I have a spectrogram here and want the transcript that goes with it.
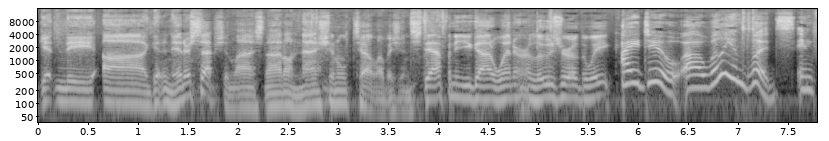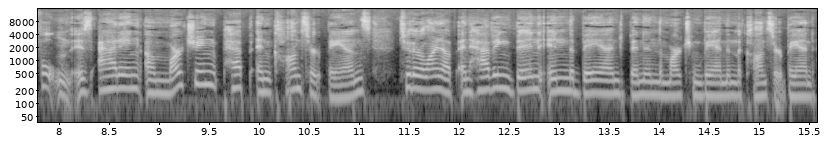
getting the uh, getting an interception last night on national television. Stephanie, you got a winner or loser of the week? I do. Uh, William Woods in Fulton is adding a marching, pep, and concert bands to their lineup. And having been in the band, been in the marching band, and the concert band,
